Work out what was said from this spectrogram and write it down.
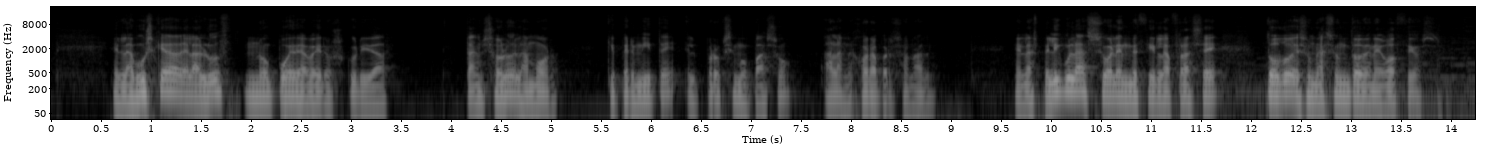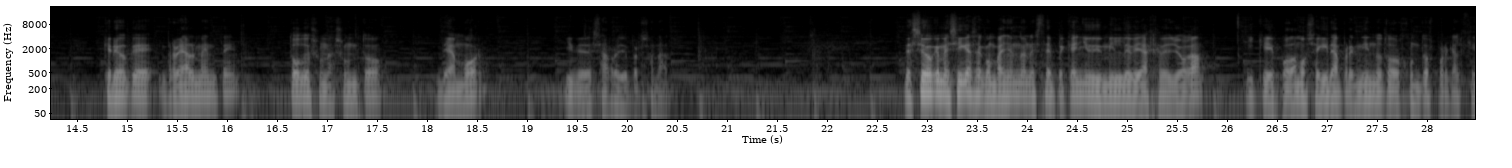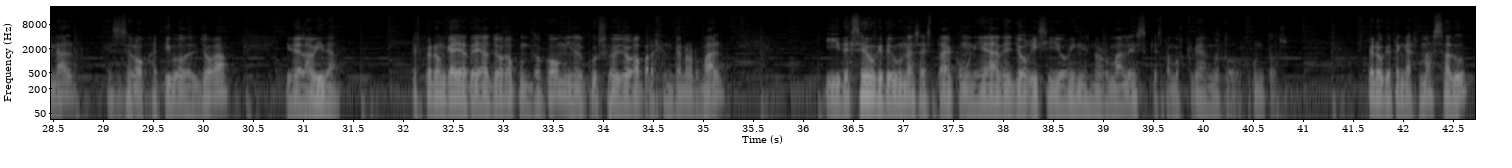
En la búsqueda de la luz no puede haber oscuridad, tan solo el amor que permite el próximo paso a la mejora personal. En las películas suelen decir la frase todo es un asunto de negocios. Creo que realmente todo es un asunto de amor y de desarrollo personal. Deseo que me sigas acompañando en este pequeño y humilde viaje de yoga y que podamos seguir aprendiendo todos juntos porque al final ese es el objetivo del yoga y de la vida. Te espero en callateayoga.com y en el curso de yoga para gente normal y deseo que te unas a esta comunidad de yogis y yoginis normales que estamos creando todos juntos. Espero que tengas más salud,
